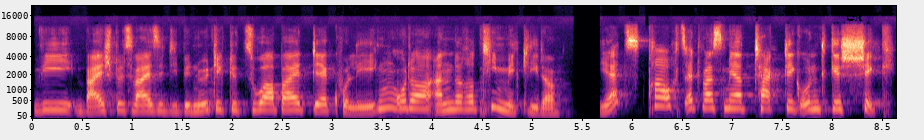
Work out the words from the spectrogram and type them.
wie beispielsweise die benötigte Zuarbeit der Kollegen oder anderer Teammitglieder. Jetzt braucht es etwas mehr Taktik und Geschick,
